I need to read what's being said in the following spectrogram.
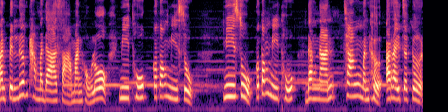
มันเป็นเรื่องธรรมดาสามัญของโลก มีทุกข์ก็ต้องมีสุข มีสุขก็ต้องมีทุกข์ ดังนั้นช่างมันเถอะอะไรจะเกิด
